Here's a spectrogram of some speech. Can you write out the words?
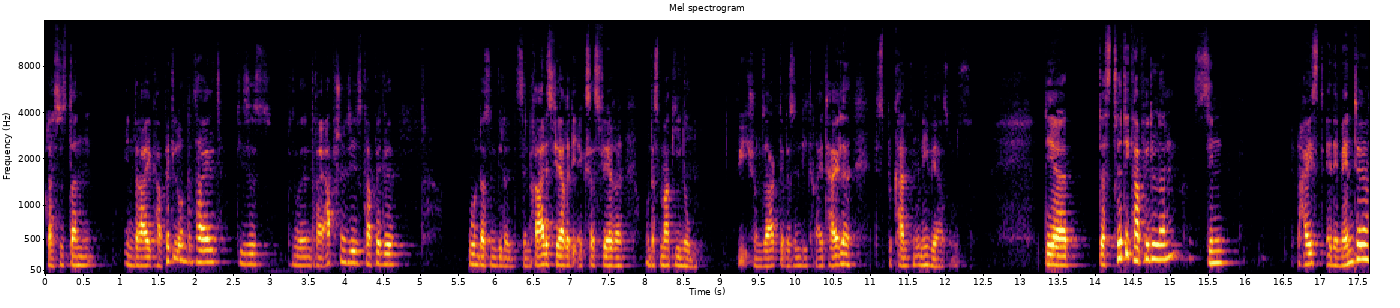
das ist dann in drei Kapitel unterteilt, dieses, in drei Abschnitte dieses Kapitel. Und das sind wieder die zentrale Sphäre, die Exasphäre und das Maginum. Wie ich schon sagte, das sind die drei Teile des bekannten Universums. Der, das dritte Kapitel dann sind heißt Elemente,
